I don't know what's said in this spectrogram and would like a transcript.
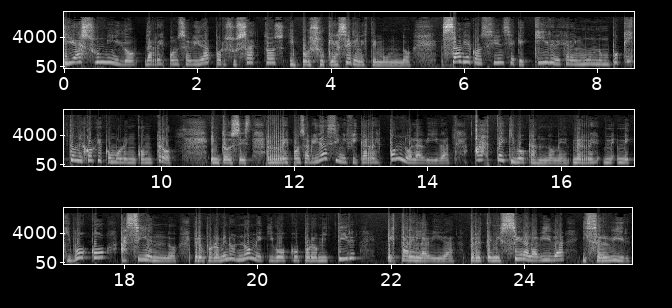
Y ha asumido la responsabilidad por sus actos y por su quehacer en este mundo. Sabia conciencia que quiere dejar el mundo un poquito mejor que como lo encontró. Entonces, responsabilidad significa respondo a la vida, hasta equivocándome. Me, me equivoco haciendo, pero por lo menos no me equivoco por omitir estar en la vida, pertenecer a la vida y servir,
